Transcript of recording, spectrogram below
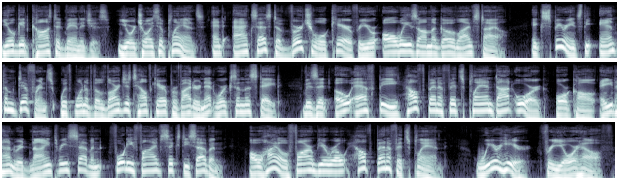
You'll get cost advantages, your choice of plans, and access to virtual care for your always on the go lifestyle. Experience the Anthem difference with one of the largest healthcare provider networks in the state. Visit ofbhealthbenefitsplan.org or call 800 937 4567. Ohio Farm Bureau Health Benefits Plan. We're here for your health.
